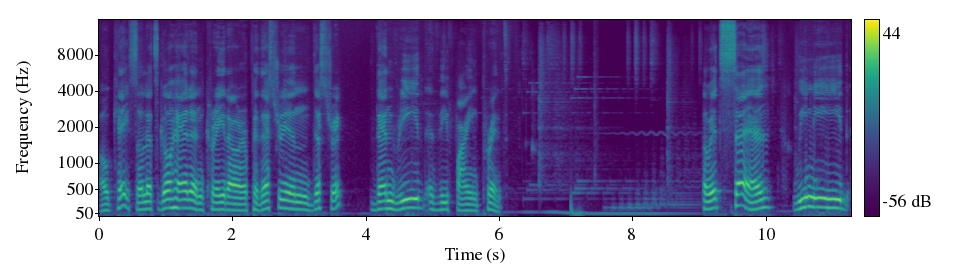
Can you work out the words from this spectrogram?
Okay, so let's go ahead and create our pedestrian district then read the fine print. So it says we need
